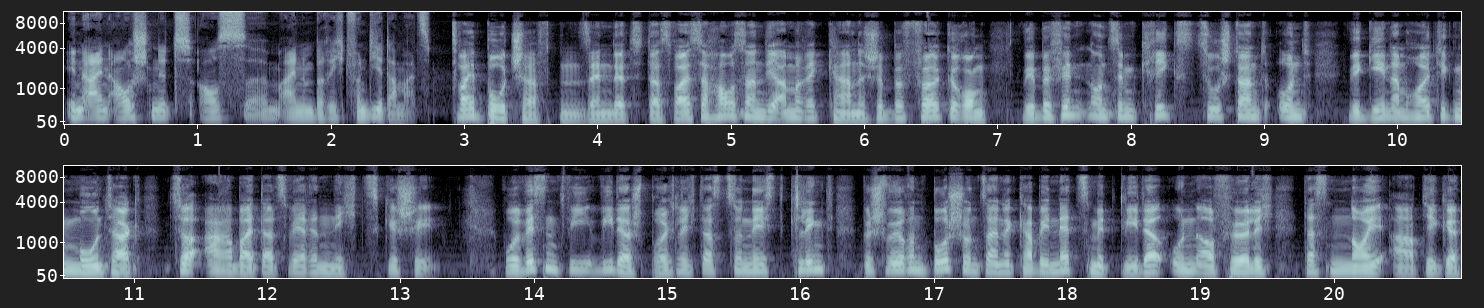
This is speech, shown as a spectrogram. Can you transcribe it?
in einen Ausschnitt aus ähm, einem Bericht von dir damals. Zwei Botschaften sendet das Weiße Haus an die amerikanische Bevölkerung. Wir befinden uns im Kriegszustand und wir gehen am heutigen Montag zur Arbeit, als wäre nichts geschehen. Wohl wissend, wie widersprüchlich das zunächst klingt, beschwören Bush und seine Kabinettsmitglieder unaufhörlich das Neuartige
